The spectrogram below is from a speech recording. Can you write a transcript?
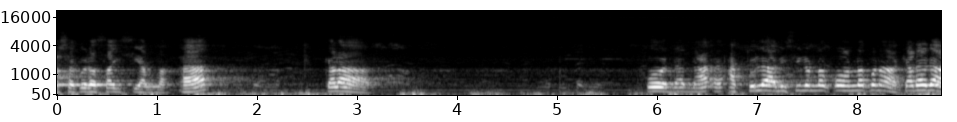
আশা করে চাইছি আল্লাহ। হ্যাঁ? কেডা ও, না আসলে আমি ছিল না, কোন না কোনা? কেডা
